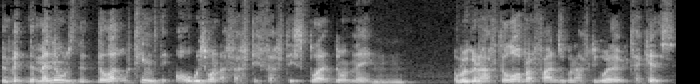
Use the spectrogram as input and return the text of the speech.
the the minnows, the, the little teams, they always want a 50-50 split, don't they? Mm-hmm. And we're going to have to. A lot of our fans are going to have to go without tickets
